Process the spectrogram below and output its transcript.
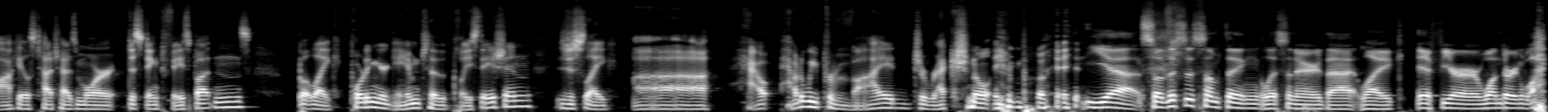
Oculus Touch has more distinct face buttons. But like porting your game to the PlayStation is just like, uh, how how do we provide directional input? yeah, so this is something listener that like if you're wondering why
